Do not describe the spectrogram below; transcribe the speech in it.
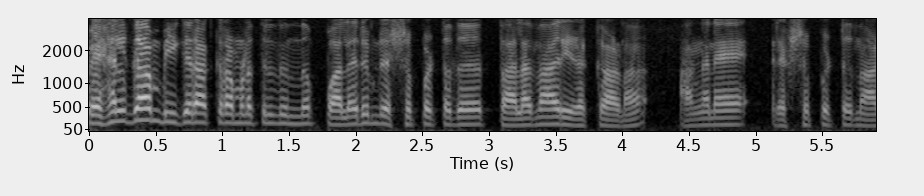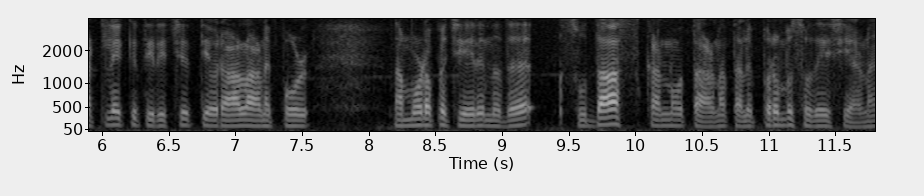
പെഹൽഗാം ഭീകരാക്രമണത്തിൽ നിന്ന് പലരും രക്ഷപ്പെട്ടത് തലനാരിഴക്കാണ്. അങ്ങനെ രക്ഷപ്പെട്ട് നാട്ടിലേക്ക് തിരിച്ചെത്തിയ ഒരാളാണിപ്പോൾ നമ്മോടൊപ്പം ചേരുന്നത്. സുദാസ് കണ്ണോത്താണ് തളിപ്പറമ്പ് സ്വദേശിയാണ്.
